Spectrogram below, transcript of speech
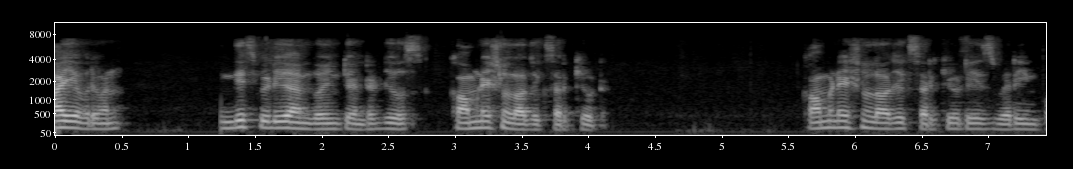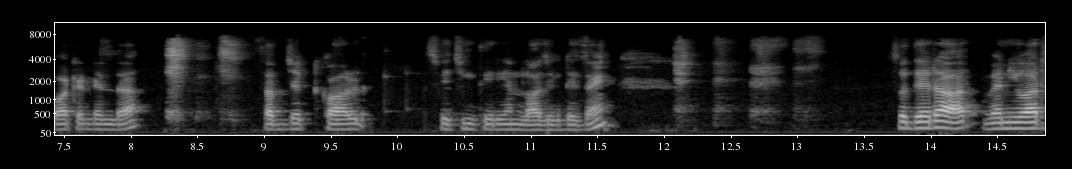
Hi everyone. In this video I am going to introduce combinational logic circuit. Combinational logic circuit is very important in the subject called switching theory and logic design. So there are when you are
